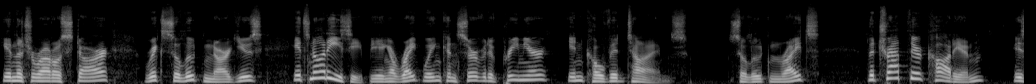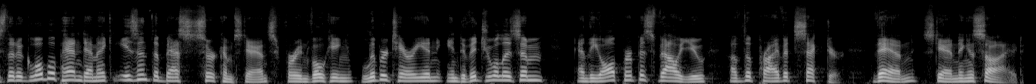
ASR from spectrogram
In the Toronto Star, Rick Salutin argues it's not easy being a right wing conservative premier in COVID times. Salutin writes The trap they're caught in is that a global pandemic isn't the best circumstance for invoking libertarian individualism and the all purpose value of the private sector then standing aside.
